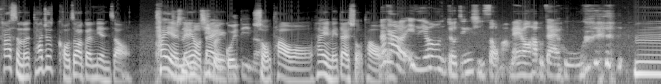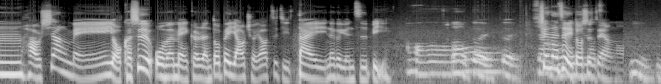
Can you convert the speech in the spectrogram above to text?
他什么？他就口罩跟面罩。他也没有戴手套哦，他也没戴手套。那他有一直用酒精洗手吗？没有，他不在乎。嗯，好像没有。可是我们每个人都被要求要自己带那个原子笔。哦哦，对对。现在这里都是这样哦。嗯嗯。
